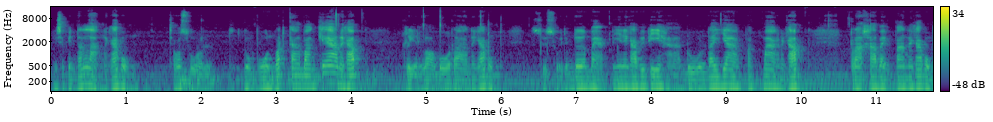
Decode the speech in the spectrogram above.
นี่จะเป็นด้านหลังนะครับ ผมเจ้าสัวหลวงปู่บุญวัดกลางบางแก้วนะครับเหรียญหล่อโบราณนะครับ ผมสวยๆเดิมๆแบบนี้นะครับ พี่ๆหาดูได้ยากมากๆนะครับ ราคาแบ่งปันนะครับผม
